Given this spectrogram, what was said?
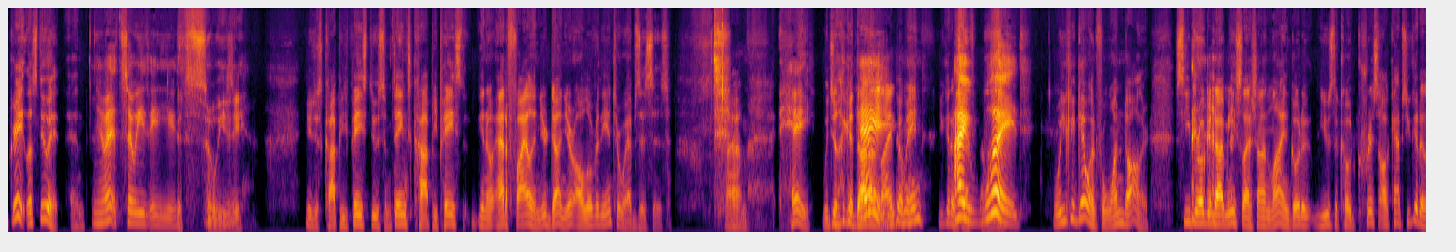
Great, let's do it. And you know? It's so easy to use. It's so easy. You just copy paste, do some things, copy paste, you know, add a file, and you're done. You're all over the interwebs. This is. Um, hey, would you like a dot hey, online domain? You could. I would. Well, you could get one for one dollar. cbrogan.me slash online. Go to use the code Chris all caps. You get a,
